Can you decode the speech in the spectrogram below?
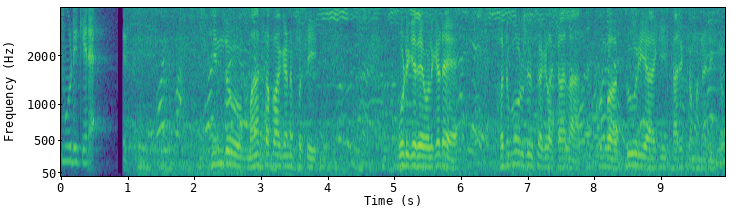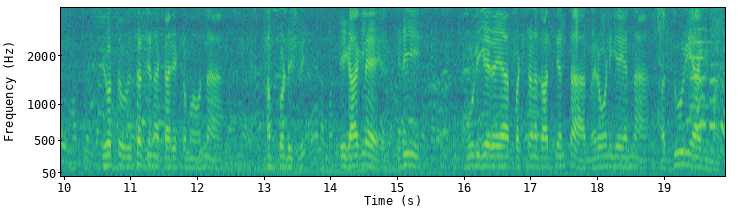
ಮೂಡಿಗೆರೆ. ಹಿಂದೂ ಮಹಾಸಭಾ ಗಣಪತಿ ಮೂಡಿಗೆರೆ ಒಳಗಡೆ ಹದಿಮೂರು ದಿವಸಗಳ ಕಾಲ ತುಂಬ ಅದ್ದೂರಿಯಾಗಿ ಕಾರ್ಯಕ್ರಮ ನಡೀತು. ಇವತ್ತು ವಿಸರ್ಜನಾ ಕಾರ್ಯಕ್ರಮವನ್ನು ಹಮ್ಮಿಕೊಂಡಿದ್ವಿ. ಈಗಾಗಲೇ ಇಡೀ ಮೂಡಿಗೆರೆಯ ಪಟ್ಟಣದಾದ್ಯಂತ ಮೆರವಣಿಗೆಯನ್ನು ಅದ್ಧೂರಿಯಾಗಿ ಮಾಡಿ,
